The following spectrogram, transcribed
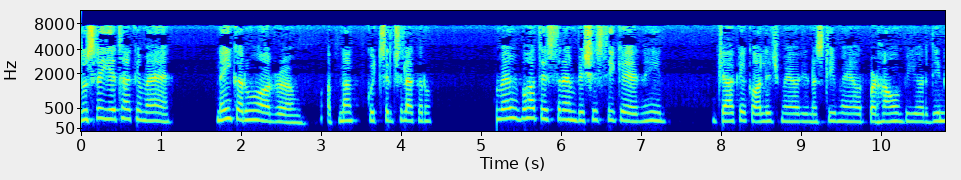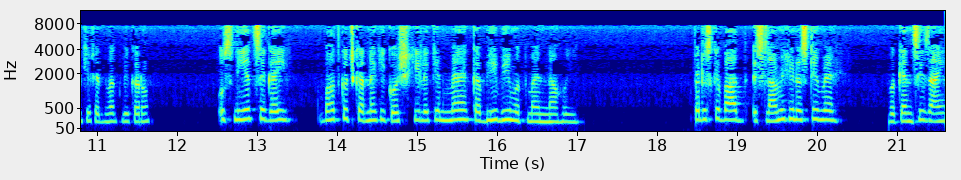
دوسرا یہ تھا کہ میں نہیں کروں اور اپنا کچھ سلسلہ کروں۔ میں بھی بہت اس طرح امبیشس تھی کہ نہیں، جا کے کالج میں اور یونیورسٹی میں اور پڑھاؤں بھی اور دین کی خدمت بھی کروں۔ اس نیت سے گئی، بہت کچھ کرنے کی کوشش کی، لیکن میں کبھی بھی مطمئن نہ ہوئی۔ پھر اس کے بعد اسلامک یونیورسٹی میں ویکینسیز آئیں،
